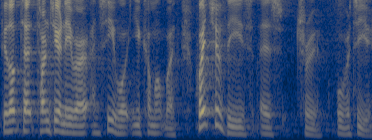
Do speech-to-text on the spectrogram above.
feel up to it, turn to your neighbour and see what you come up with. Which of these is true? Over to you.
